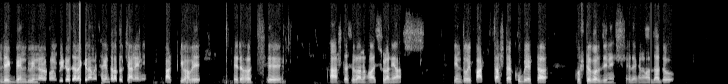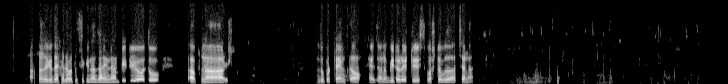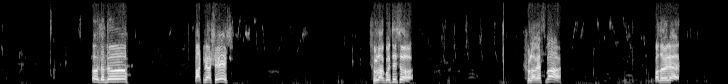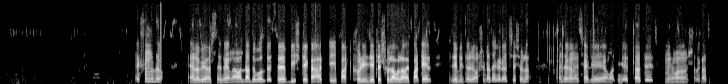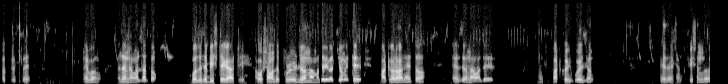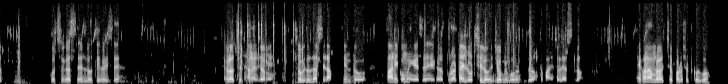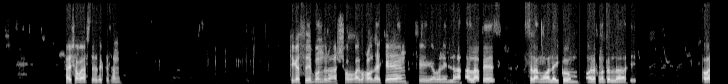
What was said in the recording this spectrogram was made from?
দেখবেন বিভিন্ন রকমের ভিডিও, যারা গ্রামে থাকেন তারা তো জানেনি পাট কীভাবে এটা হচ্ছে আঁশটা ঝুলানো হয়, ঝুলানি আঁশ। কিন্তু ওই পাট চাষটা খুবই একটা কষ্টকর জিনিস। এই দেখেন আমার দাদু। আপনাদেরকে দেখাতে পারতেছি কিনা জানি না। ভিডিও তো আপনার দুপুর টাইম তো এই জন্য ভিডিওর একটু স্পষ্ট বোঝা যাচ্ছে না। ও দাদু পাট নেওয়া শেষ শুলা কইছিস শুলা বেসবা কত করে? দেখছেন দাদু হ্যালো ভিউয়ার্স দেখেন আমার দাদু বলতেছে বিশ টাকা আটটি পাটখড়ি, যেটা শোলা বলা হয় পাটের যে ভিতরের অংশটা থাকে এটা হচ্ছে শোলা দেখেন সাইডে আমাদের তাতে মেয়ে মানুষরা কাজ করতেছে। এবং দেখেন আমার দাদু বলতেছে বিশ টাকা আটটি। অবশ্য আমাদের প্রয়োজন আমাদের এবার জমিতে পাট করা হয় নাই তো, এর জন্য আমাদের পাটখড়ি প্রয়োজন। এই দেখেন কি সুন্দর কচু গাছের লতি হয়েছে। এগুলো হচ্ছে ধানের জমি, ছবি তুলতে আসছিলাম, কিন্তু পানি কমে গেছে এটা পুরাটাই লোড ছিল, ওই জমি পর্যন্ত পানি চলে আসছিল। এখন আমরা হচ্ছে ফটোশুট করব। আর সবাই আসতেছে দেখতেছেন? ঠিক আছে বন্ধুরা, সবাই ভালো থাকেন আল্লাহ হাফেজ। আসসালামু আলাইকুম রাহমাতুল্লাহি ওয়া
